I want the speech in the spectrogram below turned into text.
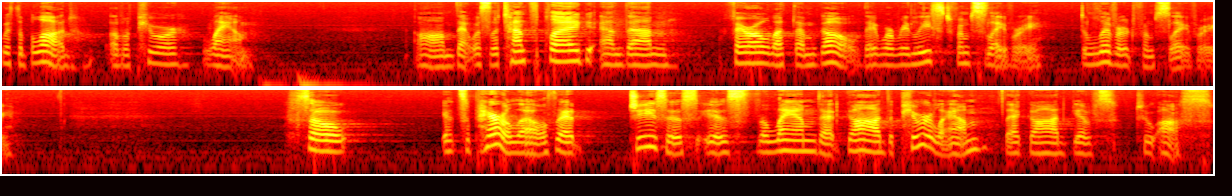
with the blood of a pure lamb. Um, that was the 10th plague, and then Pharaoh let them go. They were released from slavery, delivered from slavery. So it's a parallel that Jesus is the lamb that God, the pure lamb that God gives to us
